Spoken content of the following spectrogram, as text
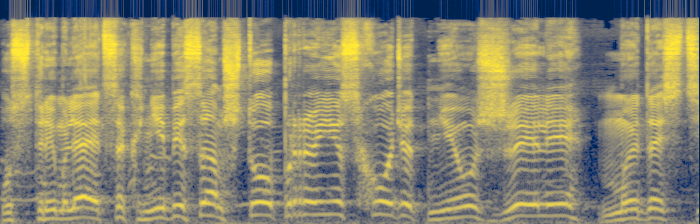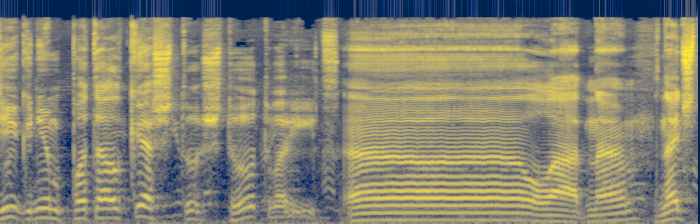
устремляется к небесам. Что происходит? Неужели мы достигнем потолка? Что, что творится? А, ладно. Значит,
